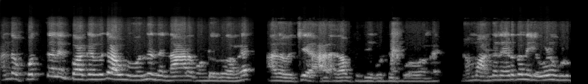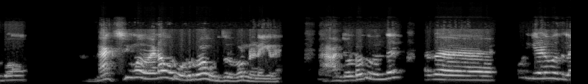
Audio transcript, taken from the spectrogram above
அந்த பொத்தலை பார்க்கறதுக்கு அவங்க வந்து இந்த நாரை கொண்டு வருவாங்க. அதை வச்சு அழகா புண்ணி கொண்டு போவாங்க. நம்ம அந்த நேரத்துல எவ்வளவு கொடுப்போம்? மேக்சிமம் வேணா ஒரு ஒரு ரூபா கொடுத்துருப்போம்னு நினைக்கிறேன். நான் சொல்றது வந்து அந்த ஒரு எழுபதுல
